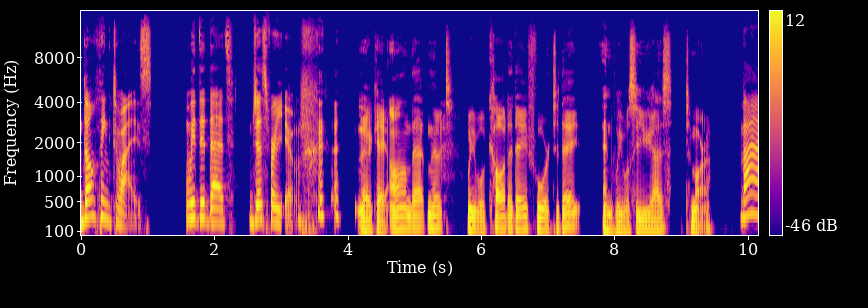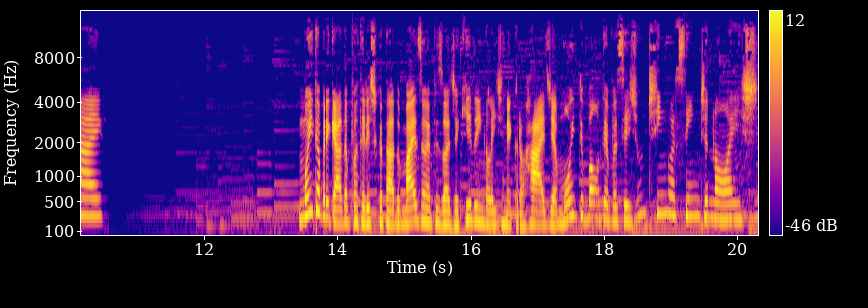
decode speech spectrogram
Don't think twice. We did that just for you. okay, on that note, we will call it a day for today, and we will see you guys tomorrow. Bye! Muito obrigada por ter escutado mais um episódio aqui do Inglês de Necrorádio. É muito bom ter você juntinho assim de nós.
